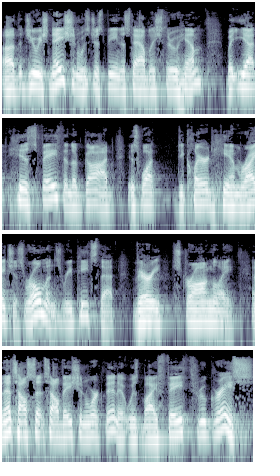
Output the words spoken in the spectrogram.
Uh, the Jewish nation was just being established through him but yet his faith in the God is what declared him righteous. Romans repeats that very strongly. And that's how salvation worked then. It was by faith through grace.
